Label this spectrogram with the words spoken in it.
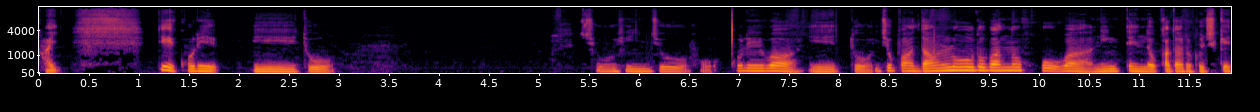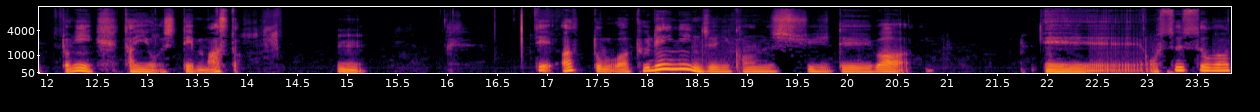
はい。で、これ、えーと、商品情報。これは、えっ、と、一応ダウンロード版の方は、任天堂カタログチケットに対応してますと。うん。で、あとは、プレイ人数に関しては、えー、お裾分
